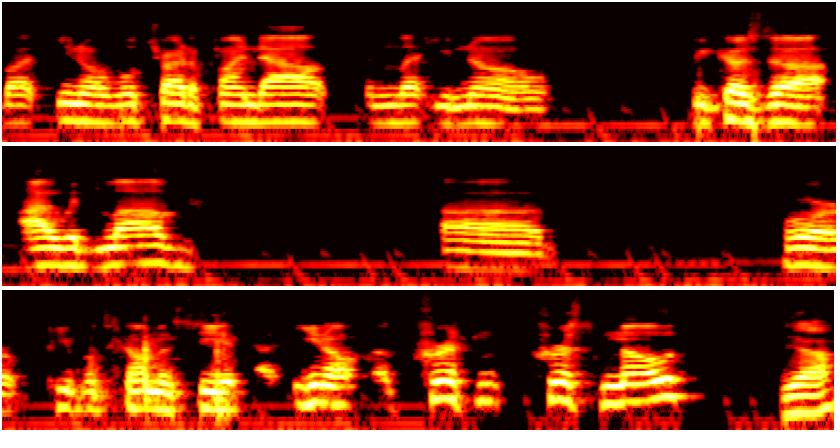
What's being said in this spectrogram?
but you know we'll try to find out and let you know because uh, I would love uh, for people to come and see it. You know, Chris Chris Noth, Yeah.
